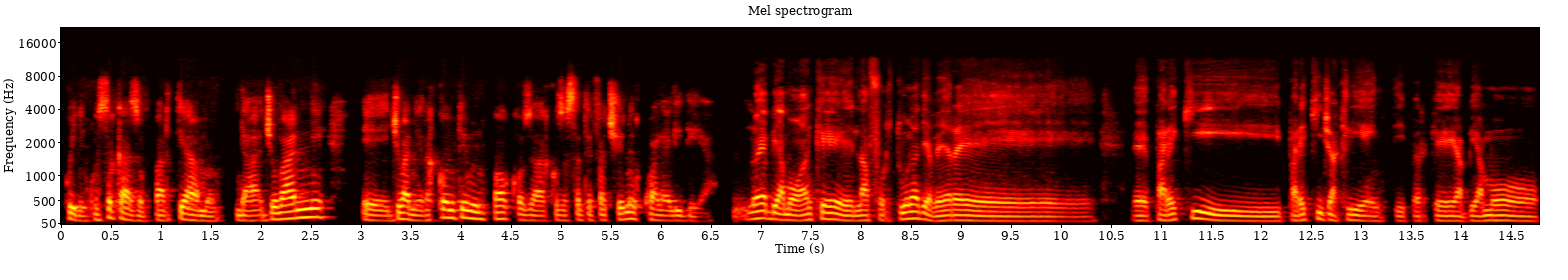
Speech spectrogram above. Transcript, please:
Quindi in questo caso partiamo da Giovanni. E Giovanni, raccontami un po' cosa, cosa state facendo e qual è l'idea. Noi abbiamo anche la fortuna di avere eh, parecchi, parecchi già clienti perché abbiamo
